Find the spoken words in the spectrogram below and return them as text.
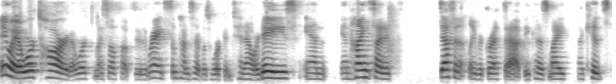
anyway, I worked hard. I worked myself up through the ranks. Sometimes I was working 10 hour days. And in hindsight, I definitely regret that because my, my kids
